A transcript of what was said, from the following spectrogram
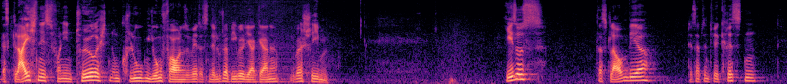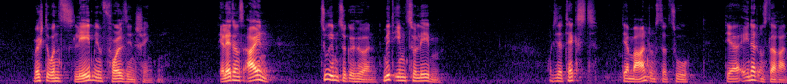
das Gleichnis von den törichten und klugen Jungfrauen, so wird es in der Lutherbibel ja gerne überschrieben. Jesus, das glauben wir, deshalb sind wir Christen, möchte uns Leben im Vollsinn schenken. Er lädt uns ein, zu ihm zu gehören, mit ihm zu leben. Und dieser Text, der mahnt uns dazu, der erinnert uns daran,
